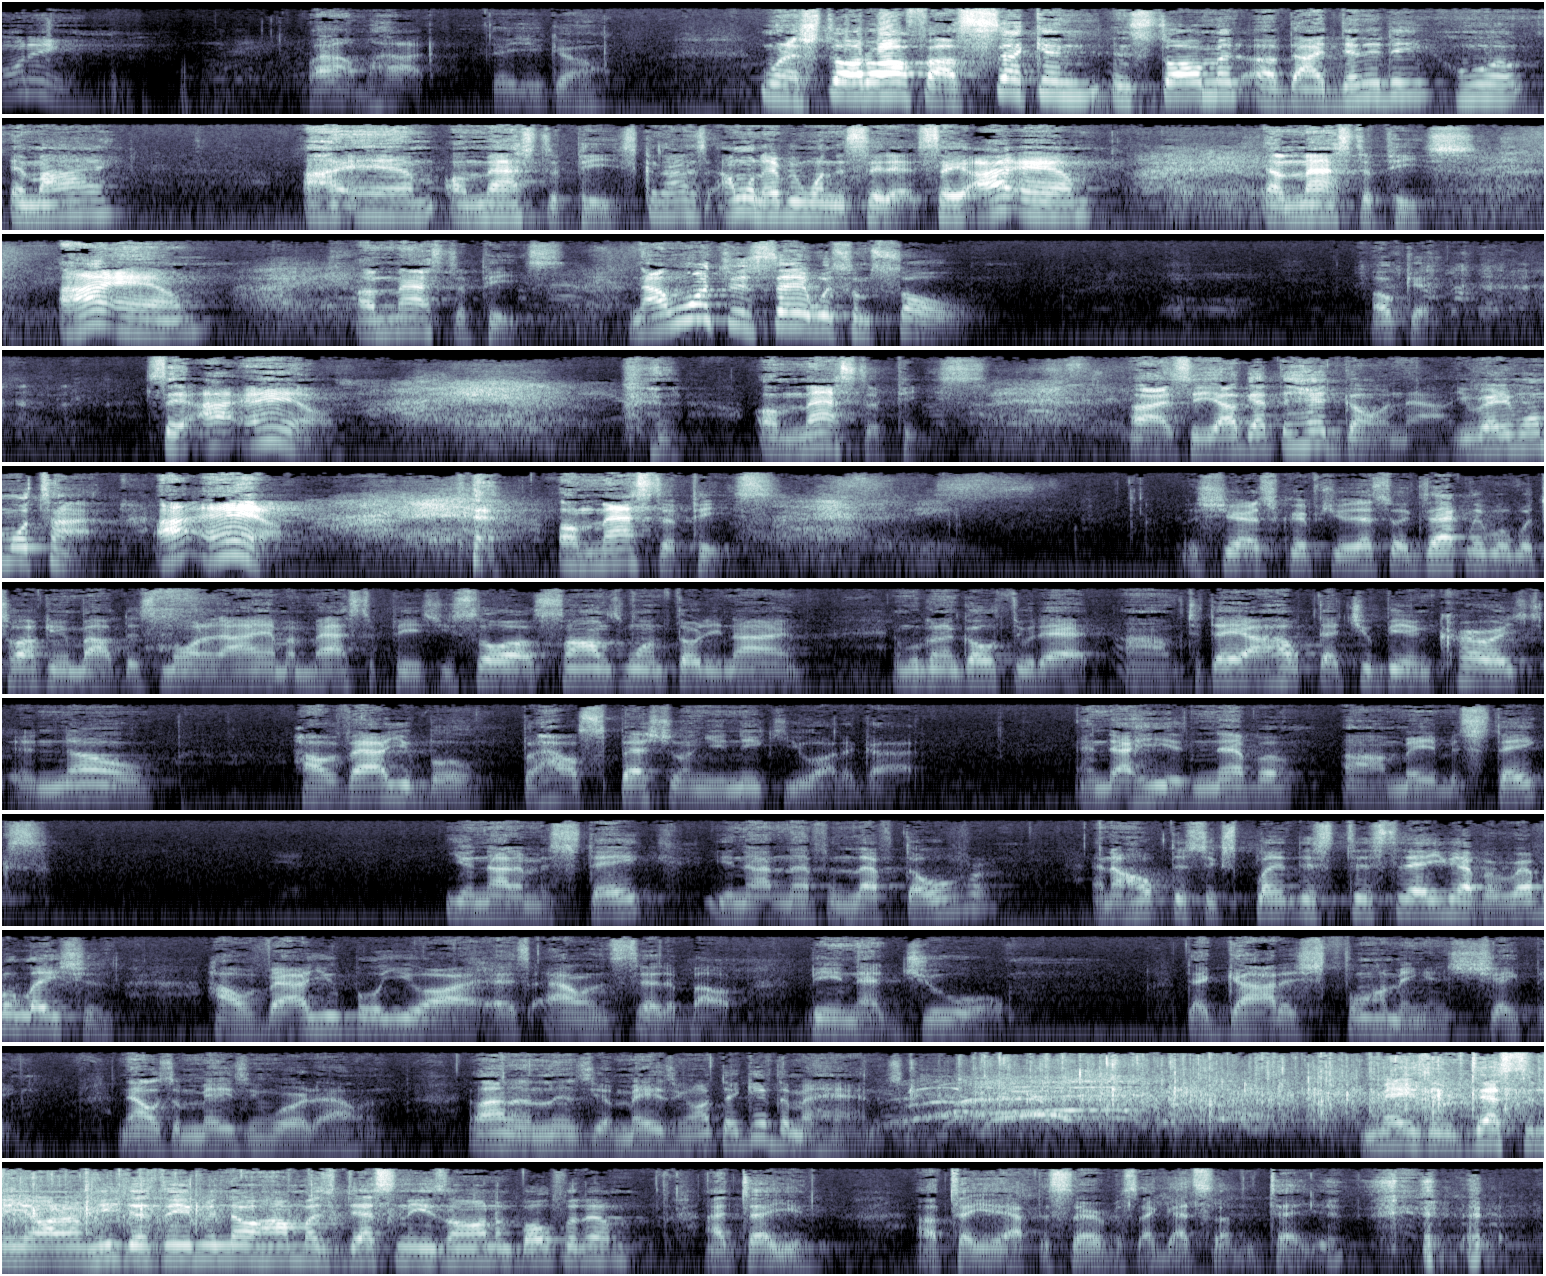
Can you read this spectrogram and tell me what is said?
morning. Wow, I'm hot. There you go. I want to start off our second installment of the identity. Who am I? I am a masterpiece. Can I? I want everyone to say that. Say, I am, I am. a masterpiece. I am a masterpiece. Now, I want you to say it with some soul. Okay. Say, I am, I am. a masterpiece. All right, so y'all got the head going now. You ready one more time? I am, I am. a masterpiece. Let's share a scripture. That's exactly what we're talking about this morning. I am a masterpiece. You saw Psalms 139, and we're going to go through that. Um, today, I hope that you'll be encouraged and know how valuable, but how special and unique you are to God, and that He has never um, made mistakes you're not a mistake. You're not nothing left over. And I hope this explain this, this today. You have a revelation how valuable you are, as Alan said about being that jewel that God is forming and shaping. And that was an amazing word, Alan. Alan and Lindsay amazing, aren't they? Give them a hand. amazing destiny on them. He doesn't even know how much destiny is on them, both of them. I tell you, I'll tell you after service. I got something to tell you.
